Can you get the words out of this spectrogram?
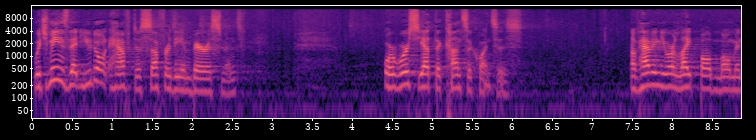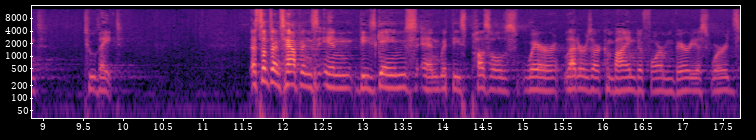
Which means that you don't have to suffer the embarrassment, or worse yet, the consequences of having your light bulb moment too late. That sometimes happens in these games and with these puzzles where letters are combined to form various words.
